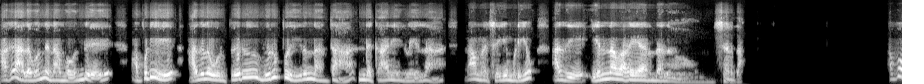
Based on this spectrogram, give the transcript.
ஆக அதை வந்து நாம வந்து அப்படி அதுல ஒரு பெரு விருப்பு இருந்தால் தான் இந்த காரியங்களை எல்லாம் நாம செய்ய முடியும். அது என்ன வகையா இருந்தாலும் சரிதான். அப்போ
